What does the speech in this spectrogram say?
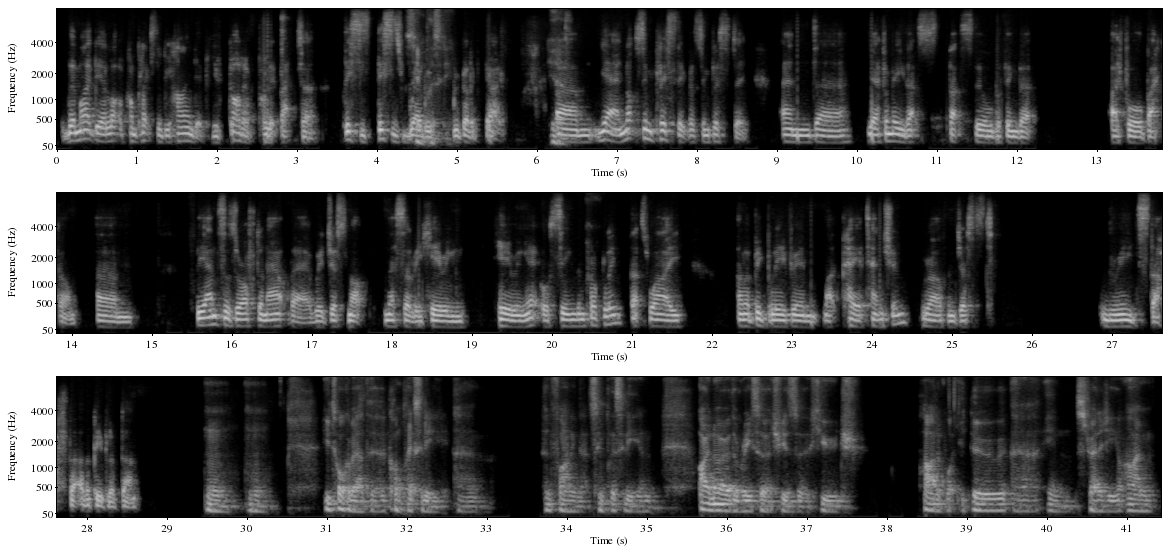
there might be a lot of complexity behind it, but you've got to pull it back to this is this is where we, have got to go. Yeah. Um, yeah, not simplistic, but simplicity. And uh, yeah, for me, that's that's still the thing that I fall back on. Um, the answers are often out there. We're just not necessarily hearing hearing it or seeing them properly. That's why I'm a big believer in like pay attention rather than just read stuff that other people have done. Mm-hmm. You talk about the complexity um, and finding that simplicity, and I know the research is a huge part of what you do uh, in strategy. I'm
